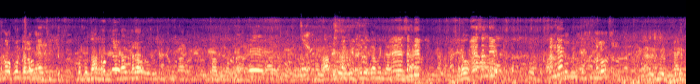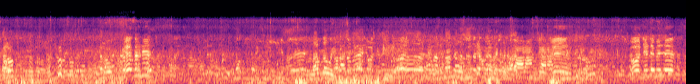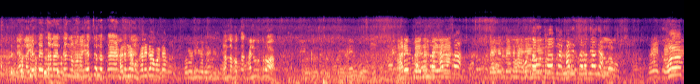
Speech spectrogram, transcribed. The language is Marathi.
मला फोन केला बघून Sandeep hello Sandeep Sandeep hello hello hello Sandeep ए, हो झेंडे मेजर त्यांना येत चालायला त्यांना म्हणा येत चालत काय अडचण नाही. त्यांना फक्त खाली उतरवा. अरे पैदल पैदल. पैदल पैदल.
